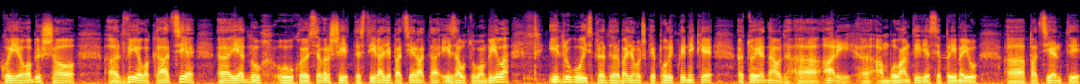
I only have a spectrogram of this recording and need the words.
koji je obišao dvije lokacije, jednu u kojoj se vrši testiranje pacijenata iz automobila i drugu ispred Banjalučke poliklinike, to je jedna od ARI ambulanti gdje se primaju pacijenti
